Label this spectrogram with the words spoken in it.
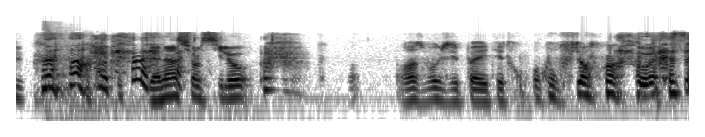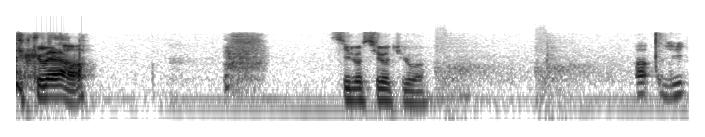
2. Il y en a un sur le silo. Heureusement que j'ai pas été trop confiant. ouais, c'est clair. Silo, silo, tu le vois. Ah, zut.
